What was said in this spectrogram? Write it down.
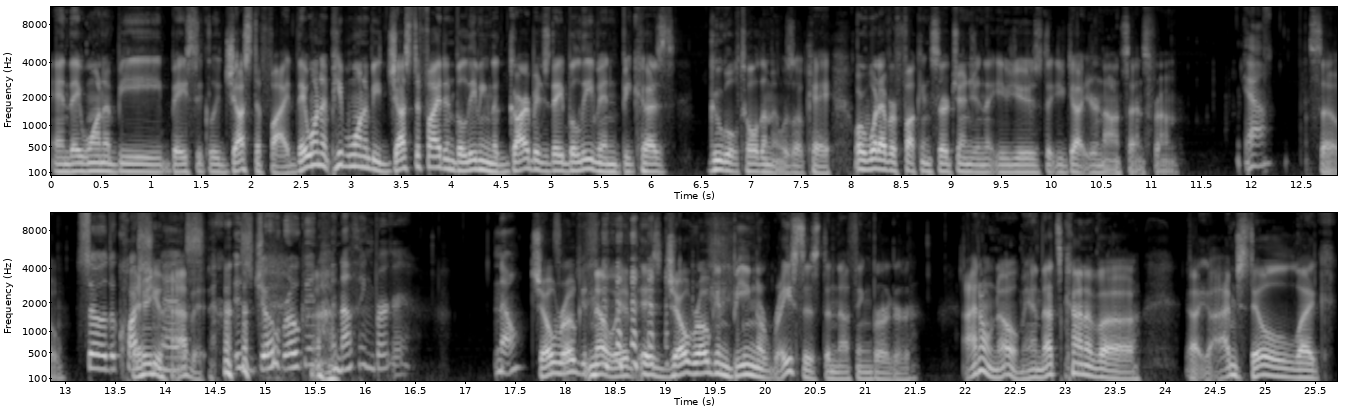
and they want to be basically justified. They want to, people want to be justified in believing the garbage they believe in because Google told them it was okay or whatever fucking search engine that you use that you got your nonsense from. Yeah. So, So the question you is: have it. Is Joe Rogan a nothing burger? No. Joe Rogan. No, if, is Joe Rogan being a racist a nothing burger? I don't know, man. That's kind of a. I'm still like,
